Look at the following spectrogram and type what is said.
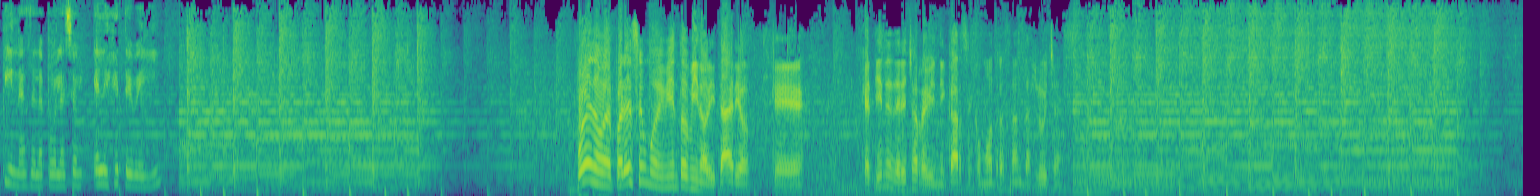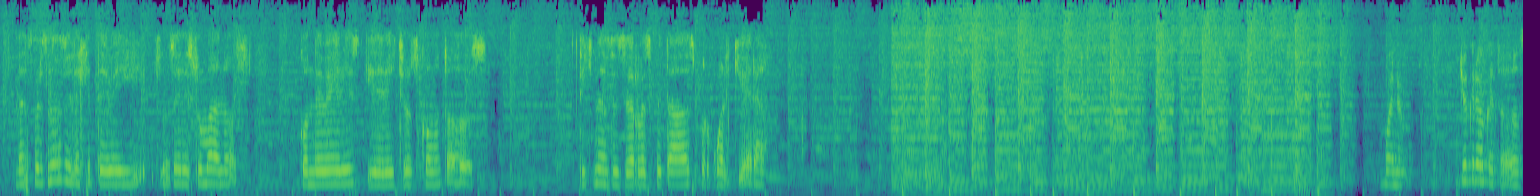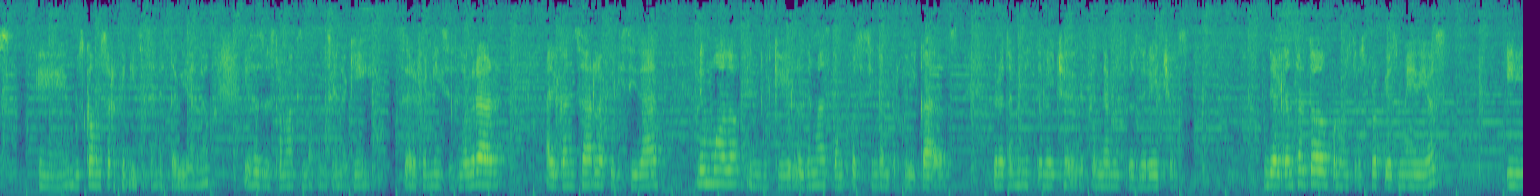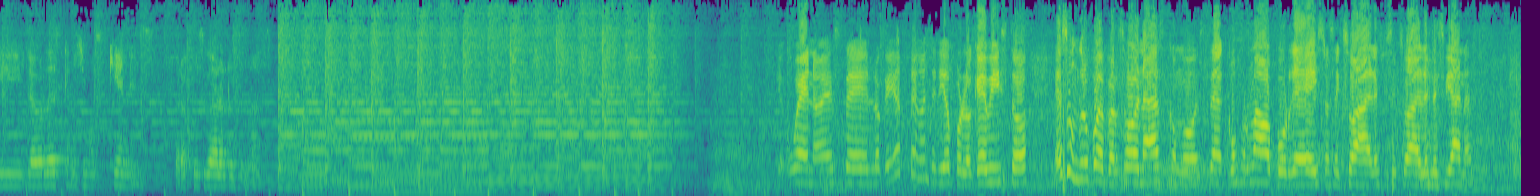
Opinas de la población LGTBI? Bueno, me parece un movimiento minoritario que, que tiene derecho a reivindicarse como otras tantas luchas. Las personas LGTBI son seres humanos con deberes y derechos como todos, dignas de ser respetadas por cualquiera. Bueno, yo creo que todos eh, buscamos ser felices en esta vida, ¿no? Y esa es nuestra máxima función aquí, ser felices, lograr alcanzar la felicidad de un modo en el que los demás tampoco se sientan perjudicados, pero también está el hecho de defender nuestros derechos, de alcanzar todo por nuestros propios medios y la verdad es que no somos quienes para juzgar a los demás. Bueno, este, lo que yo tengo entendido por lo que he visto es un grupo de personas como está conformado por gays, transexuales, bisexuales, lesbianas,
